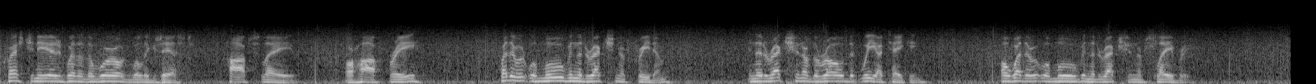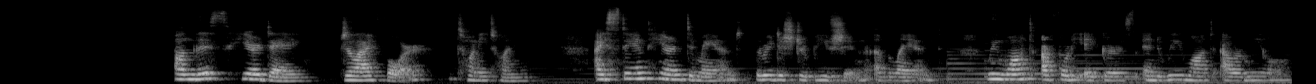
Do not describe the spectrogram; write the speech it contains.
The question is whether the world will exist, half slave or half free, whether it will move in the direction of freedom, in the direction of the road that we are taking, or whether it will move in the direction of slavery. On this here day, July 4, 2020, I stand here and demand the redistribution of land. We want our 40 acres and we want our mule.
